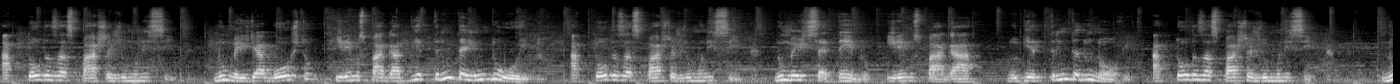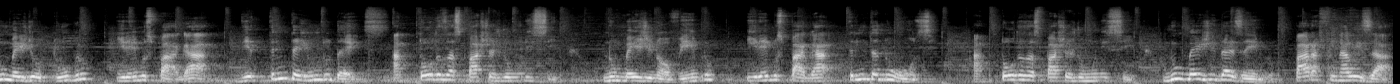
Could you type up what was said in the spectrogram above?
a todas as pastas do município. No mês de agosto, iremos pagar dia 31 do 8 a todas as pastas do município. No mês de setembro, iremos pagar no dia 30 do 9 a todas as pastas do município. No mês de outubro, iremos pagar dia 31 do 10 a todas as pastas do município. No mês de novembro, iremos pagar 30 do 11 a todas as pastas do município. No mês de dezembro, para finalizar,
